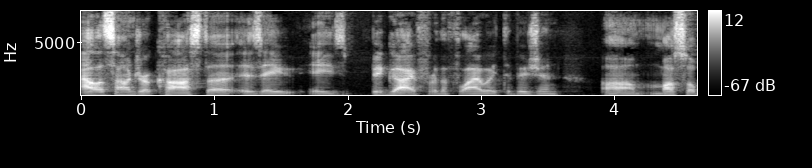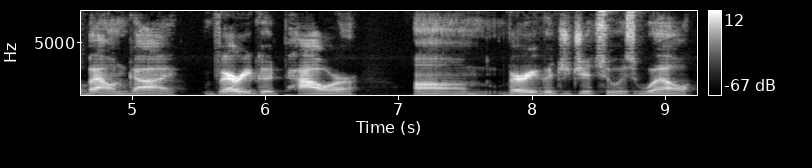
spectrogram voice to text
Alessandro Costa is a, a big guy for the flyweight division, um, muscle bound guy, very good power, um, very good jiu-jitsu as well.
